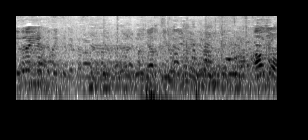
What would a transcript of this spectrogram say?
ਇਧਰ ਆਈਏ। ਯਾਰ ਜੀ। ਆਓ ਜਾਓ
